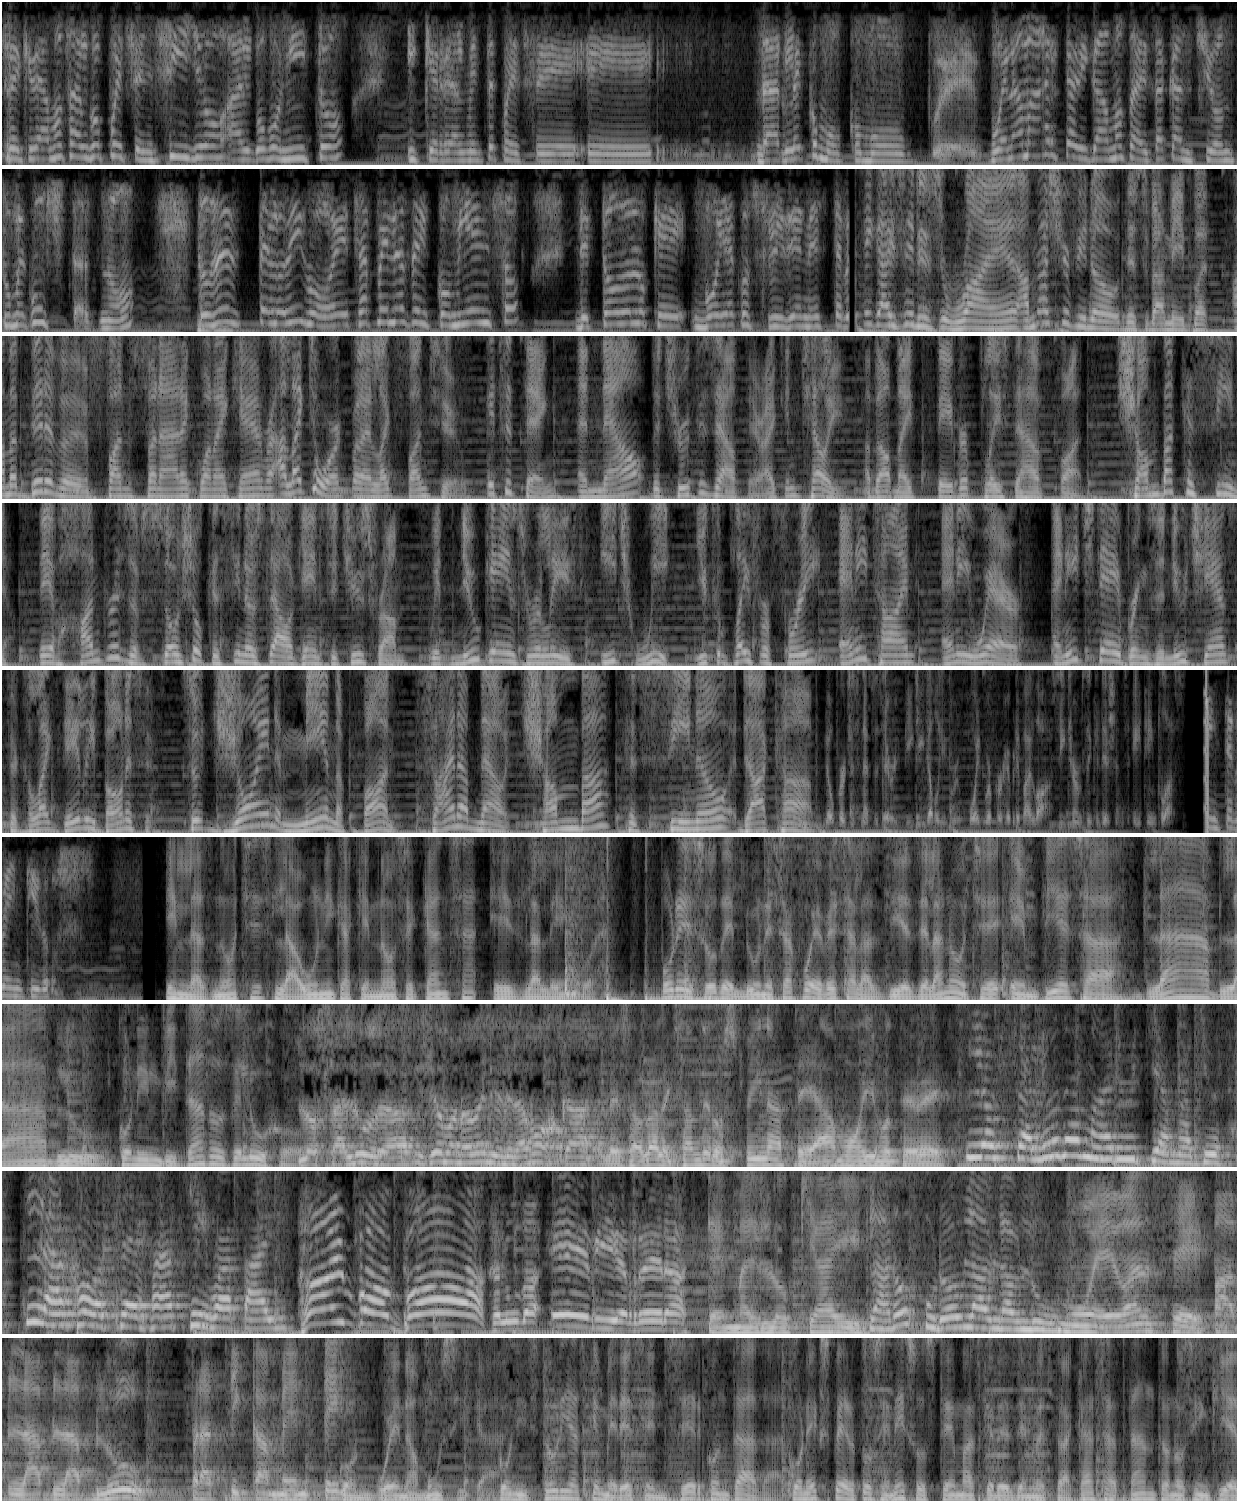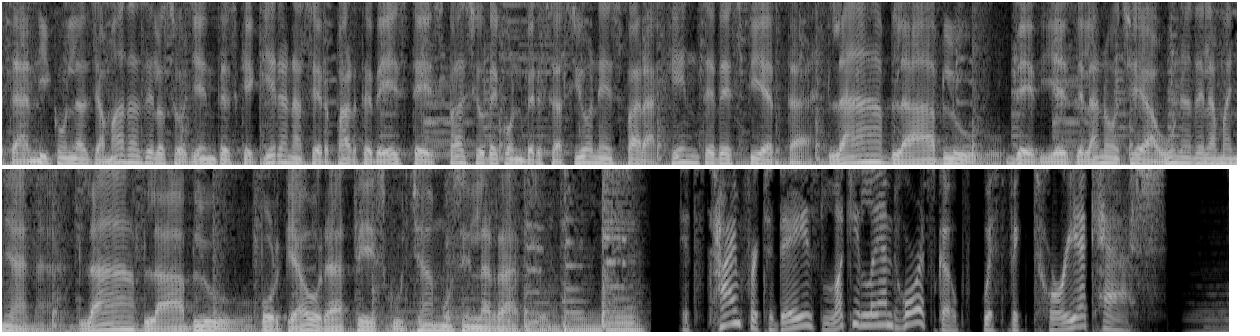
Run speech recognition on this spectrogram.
recreamos algo pues sencillo, algo bonito y que realmente pues eh, eh, darle como como eh, buena marca, digamos, a esa canción Tú me gustas, ¿no? Entonces, te lo digo, es apenas el comienzo de todo lo que voy a construir en este Hey guys, it is Ryan. I'm not sure if you know this about me, but I'm a bit of a fun fanatic when I can. I like to work, but I like fun too. It's a thing. And now the truth is out there. I can tell you about my favorite place to have fun. Chumba Casino. They have hundreds of social casino style games to choose from with new games released each week. You can play for free anytime, anywhere and each day brings a new chance to collect daily bonuses. So join me in the fun. Sign up now at ChumbaCasino.com. No purchase necessary. VGW Group. Void were prohibited by law. See terms and conditions. 18 plus. 2022. En las noches la única que no se cansa es la lengua. Por eso de lunes a jueves a las 10 de la noche empieza Bla Bla Blue con invitados de lujo. Los saluda Guillermo Novelli de La Mosca. Les habla Alexander Ospina, Te Amo Hijo TV. Los saluda Maru Yamayusa. La Josefa Chivatay. ¡Ay, papá! Saluda Eddie Herrera. Tema es lo que hay. Claro, puro bla bla blue. Muévanse pa bla bla blue prácticamente. Con buena música, con historias que merecen ser contadas, con expertos en esos temas que desde nuestra casa tanto nos inquietan y con las llamadas de los oyentes que quieran hacer parte de este espacio de conversaciones para gente despierta. Bla bla blue. De 10 de la noche a 1 de la mañana. Bla bla blue. Porque ahora te escuchamos en la radio. It's time for today's Lucky Land horoscope with Victoria Cash.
